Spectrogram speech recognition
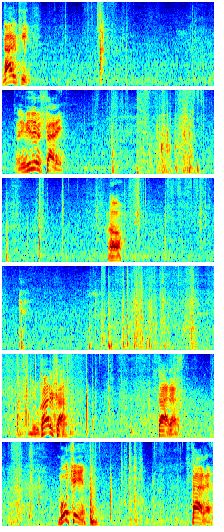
Garki. Telewizor stary. O. Drukarka. Stara. Buty. Stare.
